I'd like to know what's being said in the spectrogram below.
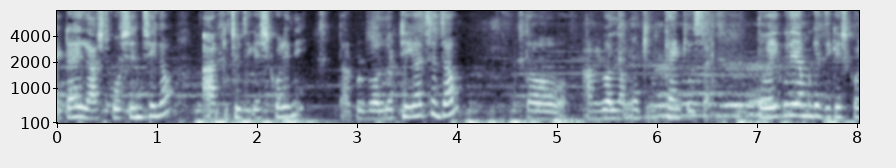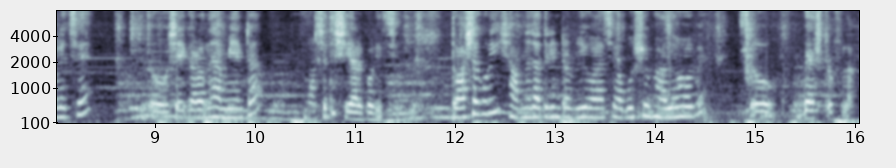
এটাই লাস্ট কোশ্চেন ছিল। আর কিছু জিজ্ঞেস করিনি। তারপর বলল, ঠিক আছে, যাও। তো আমি বললাম ওকে থ্যাংক ইউ স্যার তো এইগুলি আমাকে জিজ্ঞেস করেছে। তো সেই কারণে আমি এটা আমার সাথে শেয়ার করেছি। তো আশা করি সামনে যাদের ইন্টারভিউ আছে, অবশ্যই ভালো হবে। সো বেস্ট অফ লাক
